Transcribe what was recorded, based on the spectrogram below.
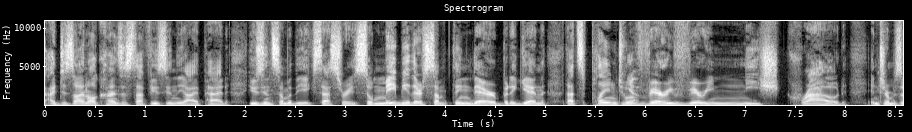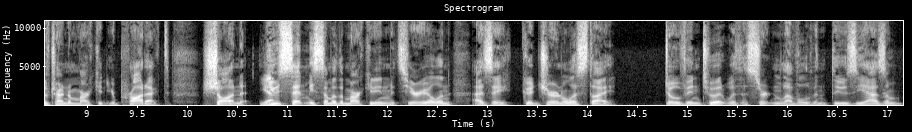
I, I design all kinds of stuff using the iPad, using some of the accessories." So maybe there's something there. But again, that's playing to a very, very niche crowd in terms of trying to market your product. Sean, Yeah. you sent me some of the marketing material, and as a good journalist, I dove into it with a certain level of enthusiasm.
